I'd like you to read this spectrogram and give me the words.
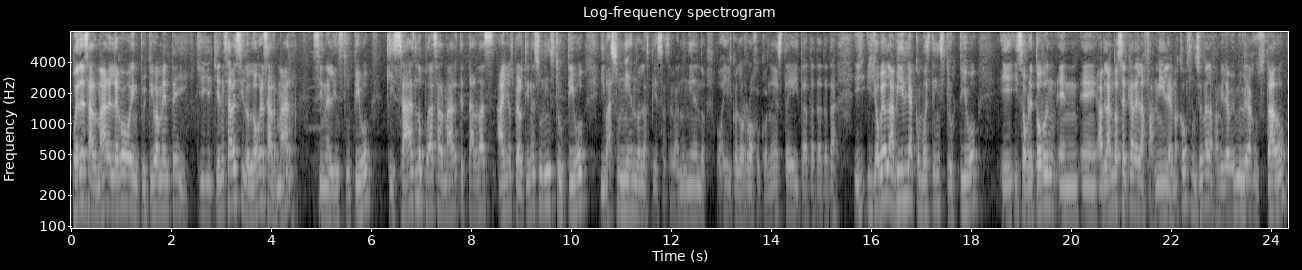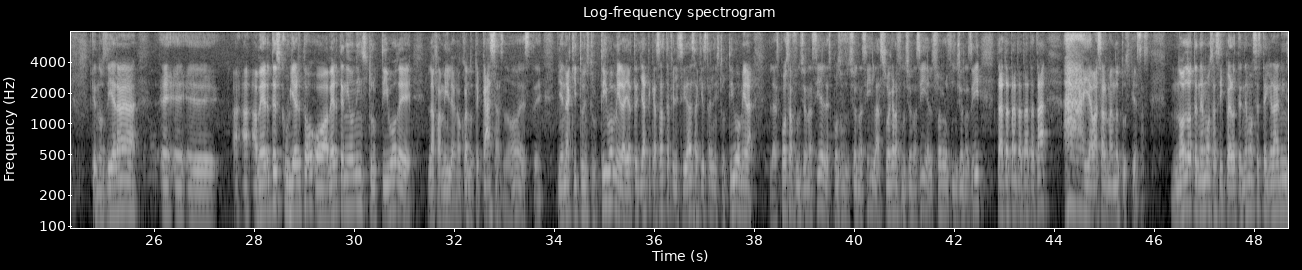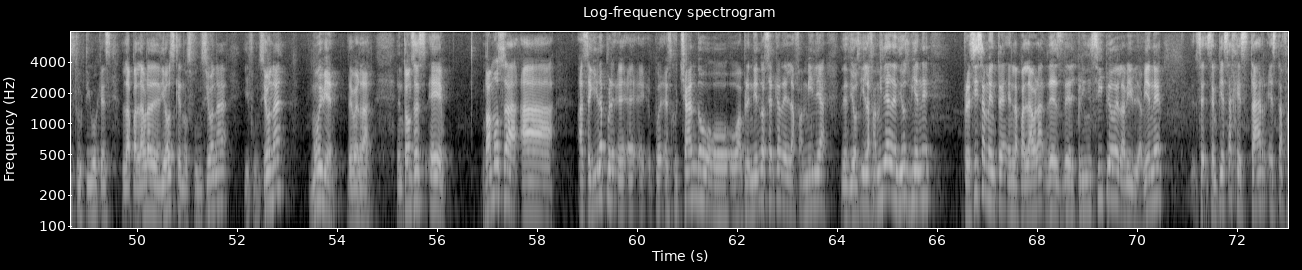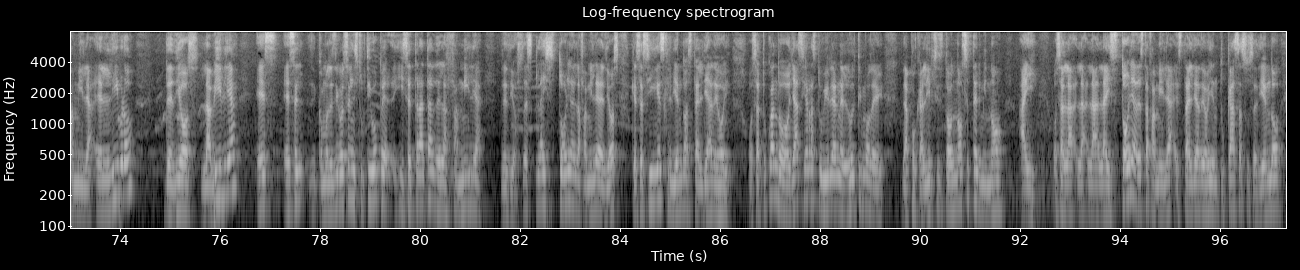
puedes armar el Lego intuitivamente y quién sabe si lo logres armar sin el instructivo, quizás lo puedas armar, te tardas años, pero tienes un instructivo y vas uniendo las piezas, se van uniendo. Oye, el color rojo con este y ta, ta, ta, ta, ta. Y, yo veo la Biblia como este instructivo y, sobre todo en eh, hablando acerca de la familia, ¿no? ¿Cómo funciona la familia? A mí me hubiera gustado que nos diera... Eh, eh, haber descubierto o haber tenido un instructivo de la familia, ¿no? Cuando te casas, ¿no? Este, viene aquí tu instructivo, mira, ya te, ya te casaste, felicidades, aquí está el instructivo, mira, la esposa funciona así, el esposo funciona así, la suegra funciona así, el suegro funciona así, ta, ta, ta, ta, ta, ta, ta, ah, ya vas armando tus piezas. No lo tenemos así, pero tenemos este gran instructivo que es la palabra de Dios que nos funciona y funciona muy bien, de verdad. Entonces, eh, vamos a, seguir eh, eh, eh, pues, escuchando o, aprendiendo acerca de la familia de Dios. Y la familia de Dios viene precisamente en la palabra desde el principio de la Biblia. Viene, se, se empieza a gestar esta familia. El libro de Dios, la Biblia, es, es el, como les digo, es el instructivo y se trata de la familia de Dios. Es la historia de la familia de Dios que se sigue escribiendo hasta el día de hoy. O sea, tú cuando ya cierras tu Biblia en el último de, de Apocalipsis, todo, no se terminó ahí. O sea, la, la, la, historia de esta familia está el día de hoy en tu casa sucediendo,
